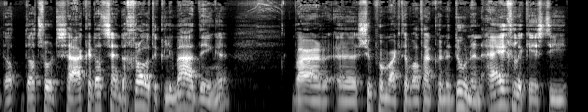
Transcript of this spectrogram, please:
dat, dat soort zaken. Dat zijn de grote klimaatdingen waar supermarkten wat aan kunnen doen. En eigenlijk is die,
